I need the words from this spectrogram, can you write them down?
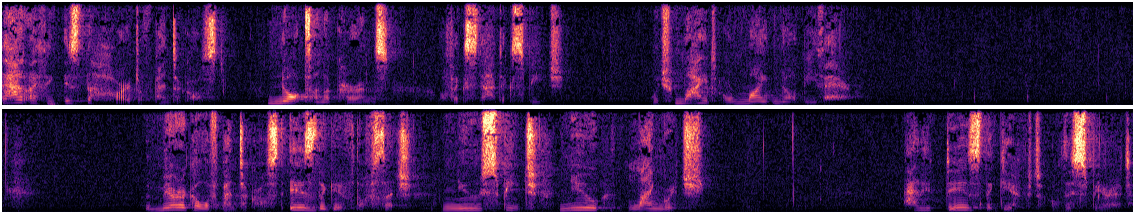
That, I think, is the heart of Pentecost, not an occurrence of ecstatic speech which might or might not be there. The miracle of Pentecost is the gift of such new speech, new language. And it is the gift of the Spirit.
